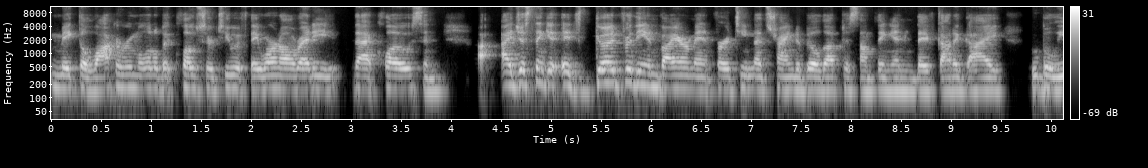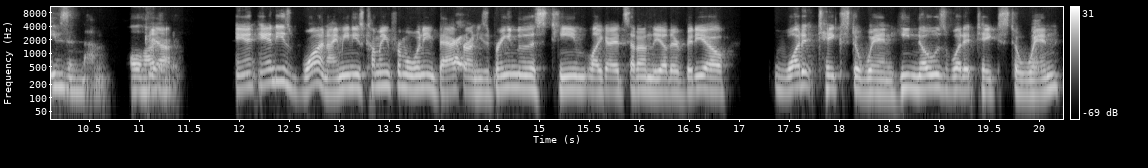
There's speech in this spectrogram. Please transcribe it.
make the locker room a little bit closer too if they weren't already that close. And i just think it's good for the environment for a team that's trying to build up to something and they've got a guy who believes in them wholeheartedly. Yeah. and, and he's won. I mean he's coming from a winning background. Right. he's bringing to this team like i had said on the other video what it takes to win. He knows what it takes to win.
